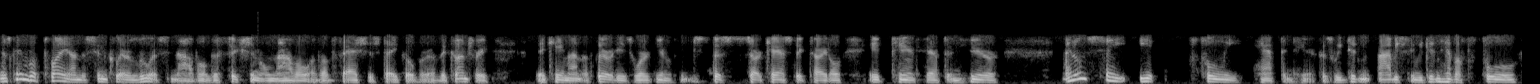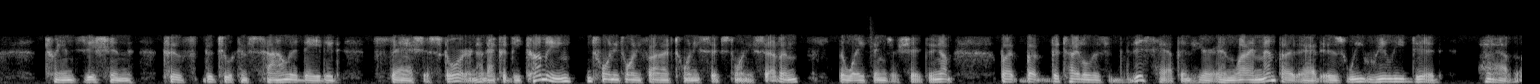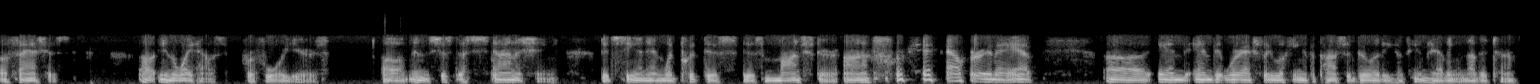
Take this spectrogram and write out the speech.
it's kind of a play on the Sinclair Lewis novel, the fictional novel of a fascist takeover of the country that came out in the 30s, where, you know, the sarcastic title, It Can't Happen Here. I don't say it fully happened here because we didn't, obviously, we didn't have a full transition to, to a consolidated fascist order. Now, that could be coming in 2025, 26, 27, the way things are shaping up. But, but the title is This Happened Here. And what I meant by that is we really did have a fascist uh, in the White House for four years. Um, and it's just astonishing that CNN would put this this monster on for an hour and a half, uh, and and that we're actually looking at the possibility of him having another term.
